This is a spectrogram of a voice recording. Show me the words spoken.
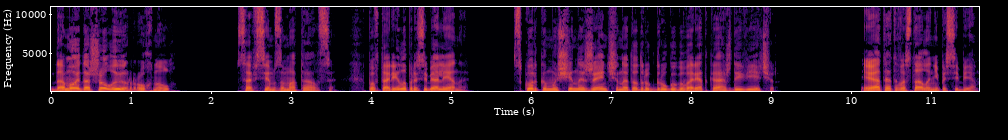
Домой дошел и рухнул. Совсем замотался, повторила про себя Лена. Сколько мужчин и женщин это друг другу говорят каждый вечер. И от этого стало не по себе.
